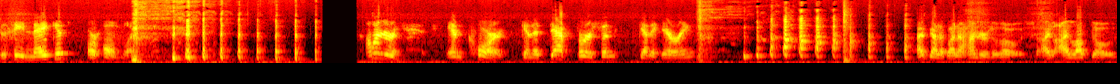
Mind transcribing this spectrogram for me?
is he naked or homeless? I wonder in court, can a deaf person a hearing? I've got about a hundred of those. I, I love those.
